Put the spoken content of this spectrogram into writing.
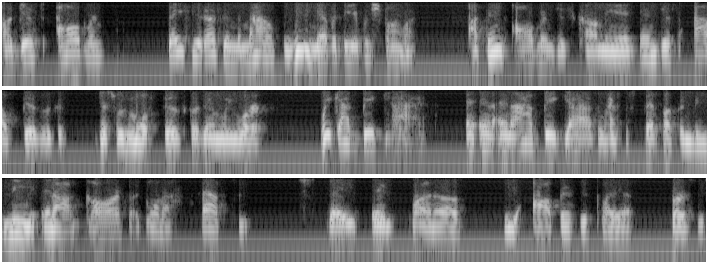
against Auburn, they hit us in the mouth. We never did respond. I think Auburn just come in and just out physical, just was more physical than we were. We got big guys, and, and, and our big guys will have to step up and be men, and our guards are going to have to stay in front of the offensive player versus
